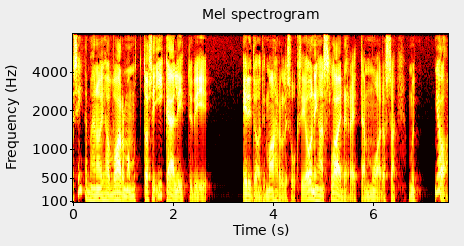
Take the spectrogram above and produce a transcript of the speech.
siitä mä en ole ihan varma, mutta tosi ikään liittyviä editointimahdollisuuksia on ihan slidereiden muodossa, mutta joo,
